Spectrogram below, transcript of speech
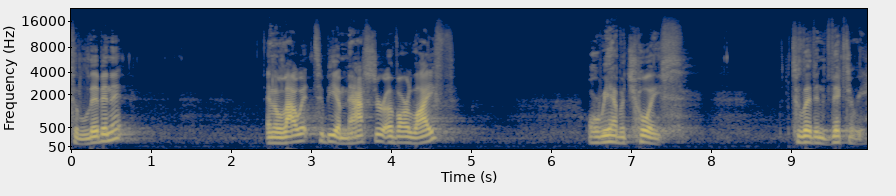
to live in it and allow it to be a master of our life or we have a choice to live in victory.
